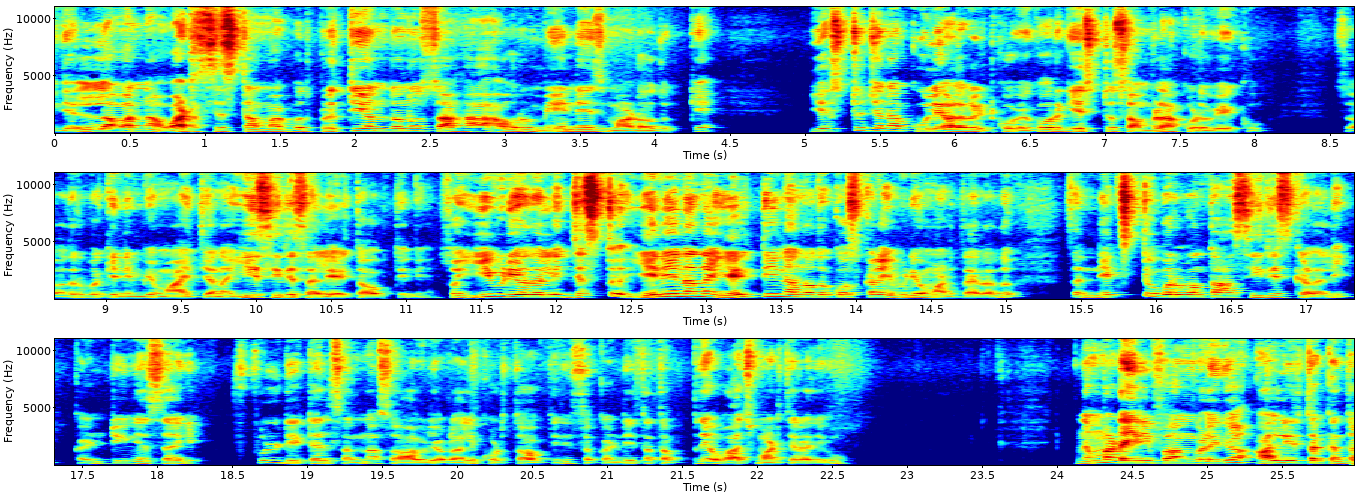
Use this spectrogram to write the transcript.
ಇದೆಲ್ಲವನ್ನು ವಾಟರ್ ಸಿಸ್ಟಮ್ ಆಗ್ಬೋದು, ಪ್ರತಿಯೊಂದನ್ನು ಸಹ ಅವರು ಮೇನೇಜ್ ಮಾಡೋದಕ್ಕೆ ಎಷ್ಟು ಜನ ಕೂಲಿ ಆಳುಗಳು ಇಟ್ಕೋಬೇಕು, ಅವ್ರಿಗೆ ಎಷ್ಟು ಸಂಬಳ ಕೊಡಬೇಕು. ಸೊ ಅದ್ರ ಬಗ್ಗೆ ನಿಮಗೆ ಮಾಹಿತಿಯನ್ನು ಈ ಸೀರೀಸಲ್ಲಿ ಹೇಳ್ತಾ ಹೋಗ್ತೀನಿ. ಸೊ ಈ ವಿಡಿಯೋದಲ್ಲಿ ಜಸ್ಟ್ ಏನೇನನ್ನ ಹೇಳ್ತೀನಿ ಅನ್ನೋದಕ್ಕೋಸ್ಕರ ಈ ವಿಡಿಯೋ ಮಾಡ್ತಾ ಇರೋದು. ಸೊ ನೆಕ್ಸ್ಟ್ ಬರುವಂತಹ ಸೀರೀಸ್ಗಳಲ್ಲಿ ಕಂಟಿನ್ಯೂಸ್ ಆಗಿ ಫುಲ್ ಡೀಟೇಲ್ಸನ್ನು ಸೊ ಆ ವಿಡಿಯೋಗಳಲ್ಲಿ ಕೊಡ್ತಾ ಹೋಗ್ತೀನಿ. ಸೊ ಖಂಡಿತ ತಪ್ಪದೇ ವಾಚ್ ಮಾಡ್ತೀರಾ ನೀವು? ನಮ್ಮ ಡೈರಿ ಫಾರ್ಮ್ಗಳಿಗೆ ಅಲ್ಲಿರ್ತಕ್ಕಂಥ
